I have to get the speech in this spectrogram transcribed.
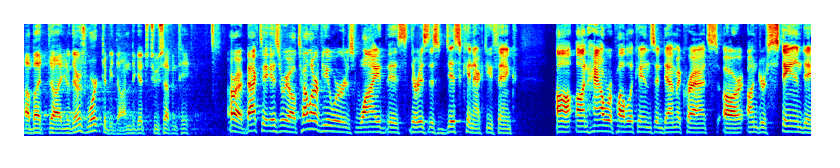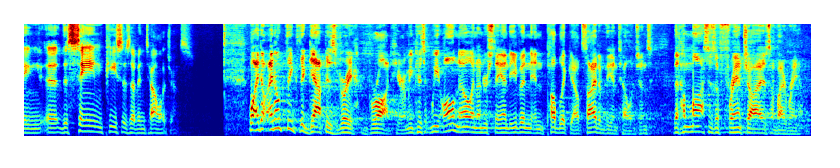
Uh, but uh, you know, there's work to be done to get to 217. All right, back to Israel. Tell our viewers why this there is this disconnect. You think uh, on how Republicans and Democrats are understanding uh, the same pieces of intelligence? Well, I don't, I don't think the gap is very broad here. I mean, because we all know and understand, even in public outside of the intelligence, that Hamas is a franchise of Iran.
